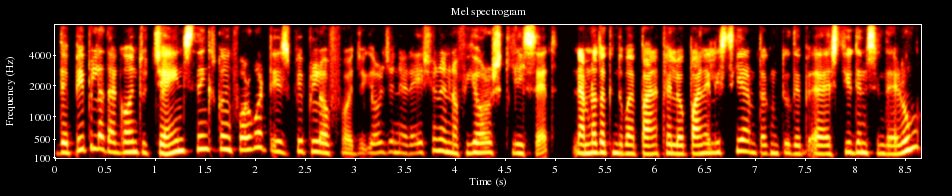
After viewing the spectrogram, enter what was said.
The people that are going to change things going forward is people of uh, your generation and of your skill set. I'm not talking to my pan- fellow panelists here. I'm talking to the uh, students in the room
